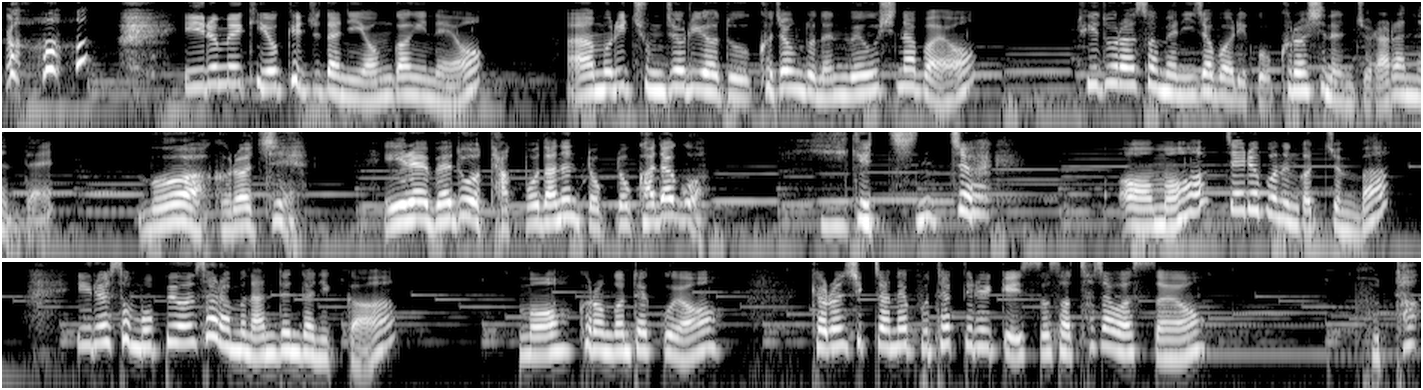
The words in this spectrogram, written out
이름을 기억해 주다니 영광이네요. 아무리 중졸이어도 그 정도는 외우시나 봐요. 뒤돌아서면 잊어버리고 그러시는 줄 알았는데. 뭐 그렇지. 이래 봬도 닭보다는 똑똑하다고. 이게 진짜 어머 째려보는 것 좀 봐. 이래서 못 배운 사람은 안 된다니까. 뭐 그런 건 됐고요. 결혼식 전에 부탁드릴 게 있어서 찾아왔어요. 부탁?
